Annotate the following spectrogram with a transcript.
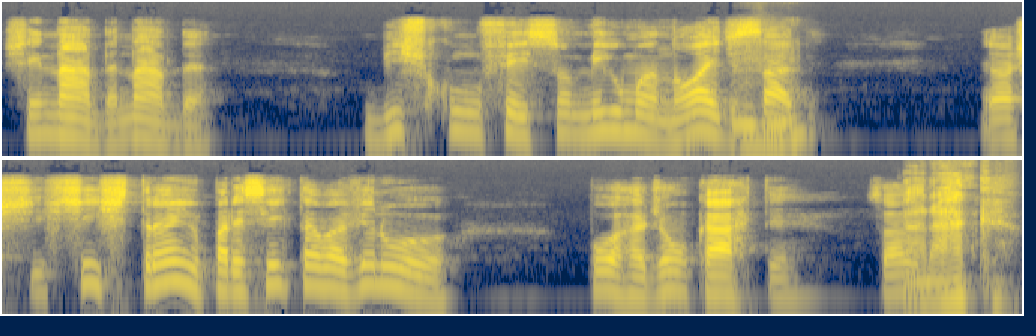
Achei nada, nada. Bicho com feição meio humanoide, uhum. sabe? Eu achei, achei, estranho. Parecia que tava vendo Porra, John Carter, sabe? Caraca.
